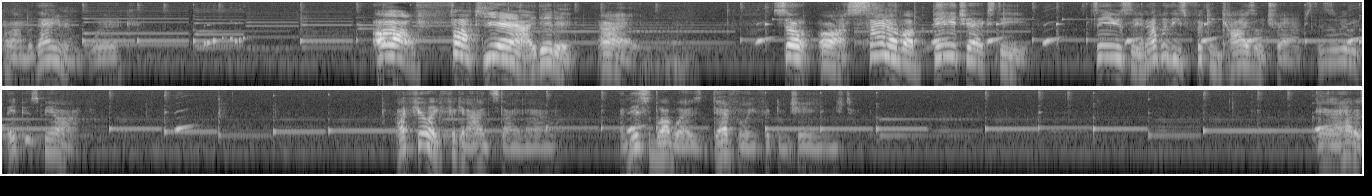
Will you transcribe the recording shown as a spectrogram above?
Hold on, would that even work? Oh, fuck yeah, I did it. Alright. So, oh, son of a bitch, XD. Seriously, enough with these freaking Kaizo traps. This is really, they piss me off. I feel like freaking Einstein now. And this level has definitely freaking changed. And I had to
